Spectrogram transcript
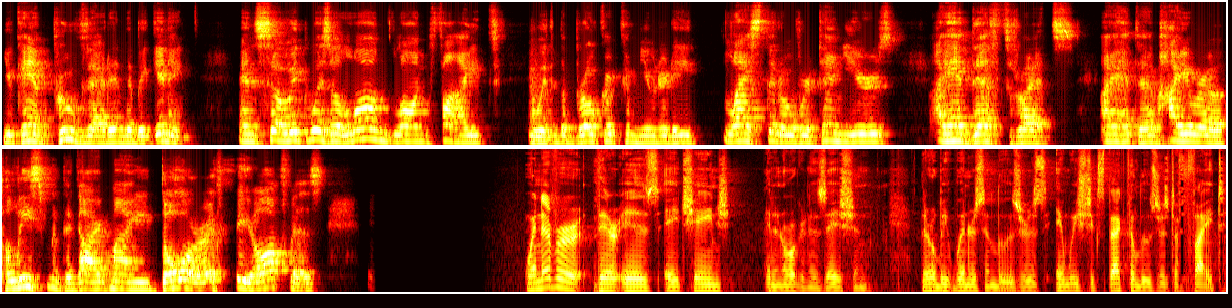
you can't prove that in the beginning. And so it was a long, long fight with the broker community, lasted over 10 years. I had death threats I had to hire a policeman to guard my door at the office. Whenever there is a change in an organization, there will be winners and losers, and we should expect the losers to fight.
